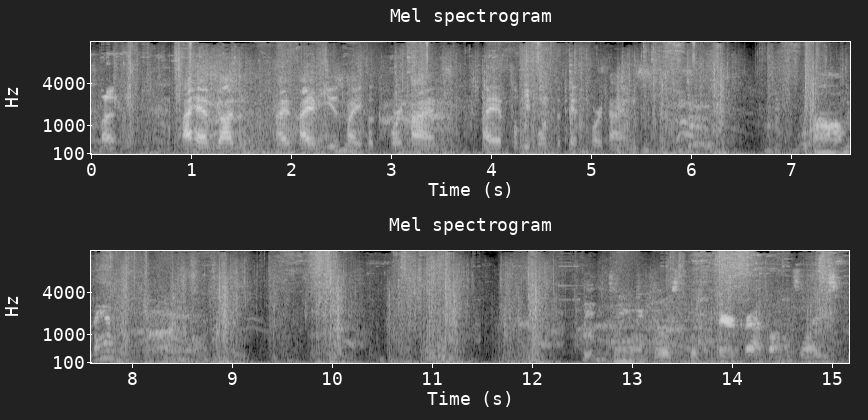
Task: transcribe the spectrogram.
What? I have gone. I, I have used my hook four times. I have pulled people into the pit four times. Oh man. Seeing a ghost with a bear crap on his legs.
